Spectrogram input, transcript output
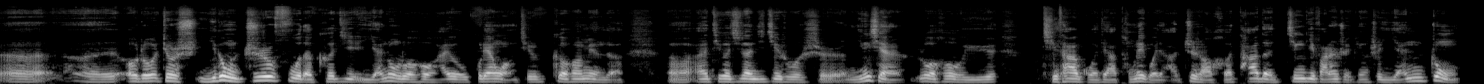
呃呃，欧洲就是移动支付的科技严重落后，还有互联网，其实各方面的呃 IT 和计算机技术是明显落后于其他国家同类国家，至少和它的经济发展水平是严重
